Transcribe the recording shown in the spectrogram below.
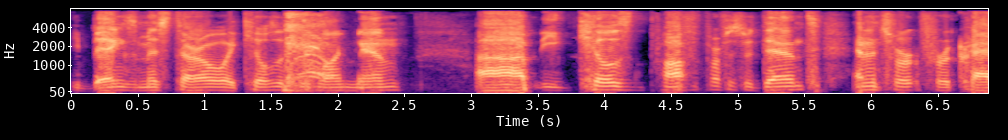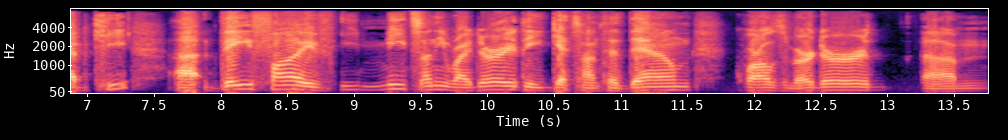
he bangs Miss Taro he kills the two blind men. Uh, he kills Prof, Professor Dent, and it's for, for Crab Key. Uh, day five, he meets Honey Ryder, he gets hunted down, Quarrel's murdered, um,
